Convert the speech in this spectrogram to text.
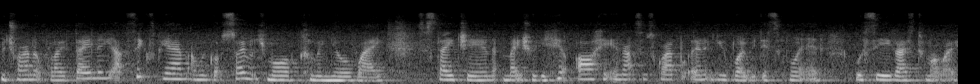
We try and upload daily at 6pm and we've got so much more coming your way. So stay tuned, make sure you hit, are hitting that subscribe button, you won't be disappointed. We'll see you guys tomorrow.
